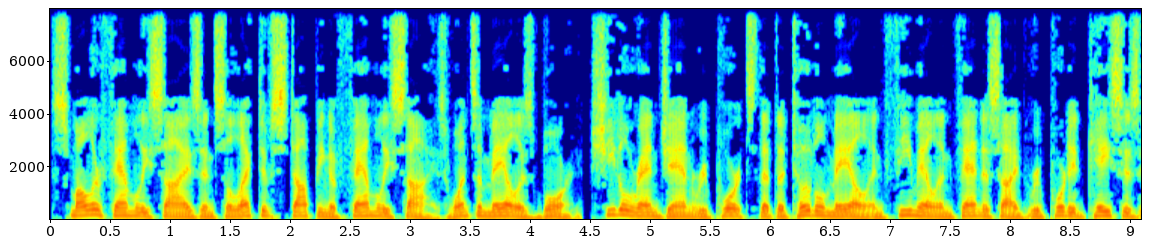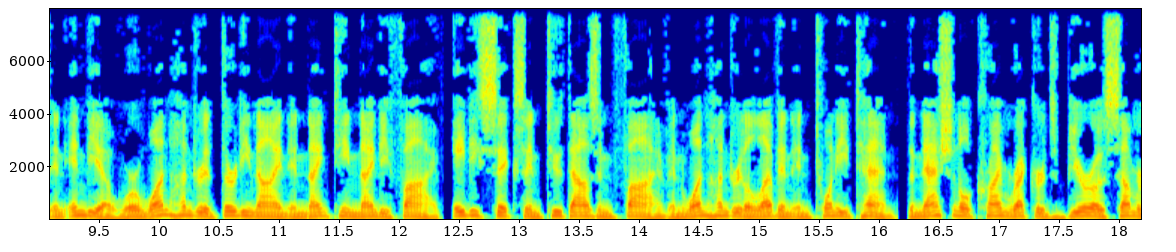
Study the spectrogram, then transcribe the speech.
smaller family size and selective stopping of family size once a male is born. Sheetal Ranjan reports that the total male and female infanticide reported cases in India were 139 in 1995, 86 in 2005 and 111 in 2010. The National Crime Records Bureau summary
